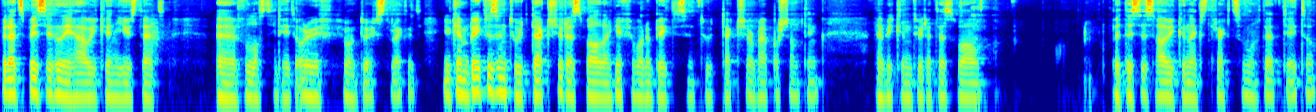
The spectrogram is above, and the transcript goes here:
But that's basically how we can use that uh, velocity data or if you want to extract it. You can bake this into a texture as well, like if you want to bake this into a texture map or something, and we can do that as well. But this is how you can extract some of that data.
